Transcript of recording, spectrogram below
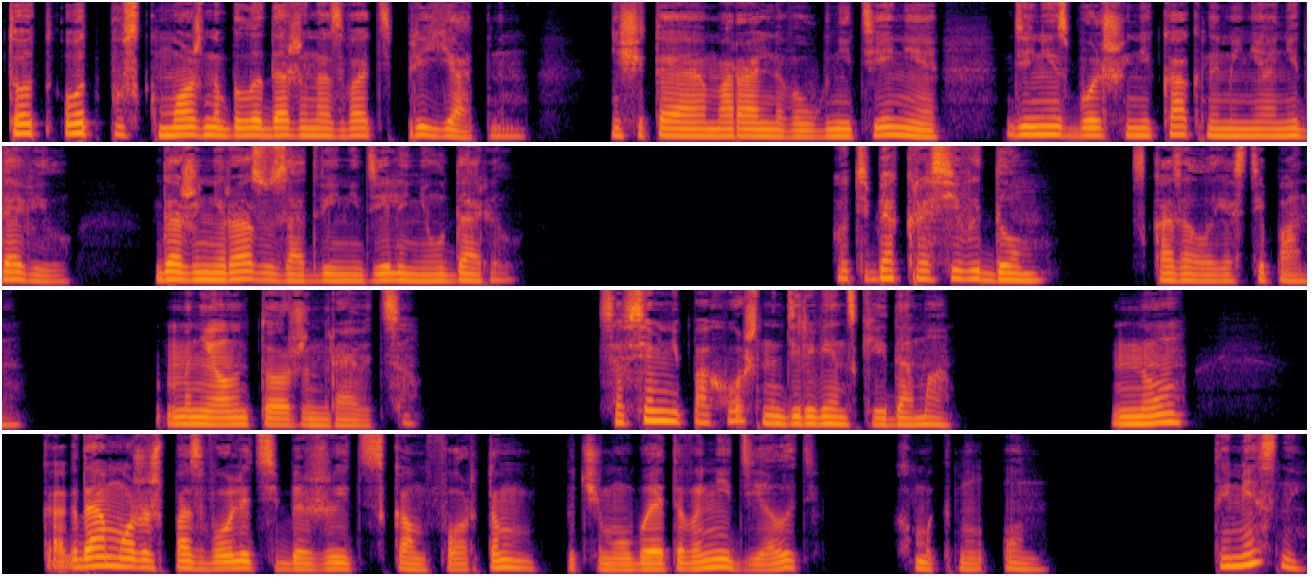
Тот отпуск можно было даже назвать приятным — не считая морального угнетения, Денис больше никак на меня не давил, даже ни разу за две недели не ударил. «У тебя красивый дом», — сказала я Степану. «Мне он тоже нравится». Совсем не похож на деревенские дома. «Ну, когда можешь позволить себе жить с комфортом, почему бы этого не делать?» — хмыкнул он. «Ты местный?»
